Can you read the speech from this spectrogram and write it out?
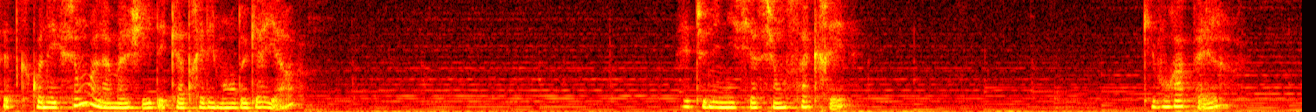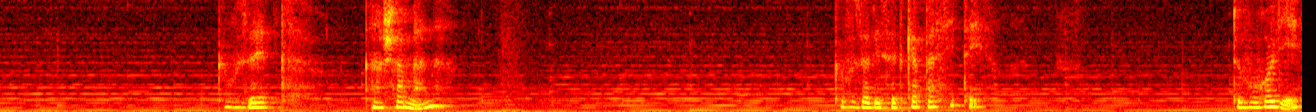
Cette connexion à la magie des quatre éléments de Gaïa est une initiation sacrée qui vous rappelle que vous êtes un chaman, que vous avez cette capacité de vous relier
